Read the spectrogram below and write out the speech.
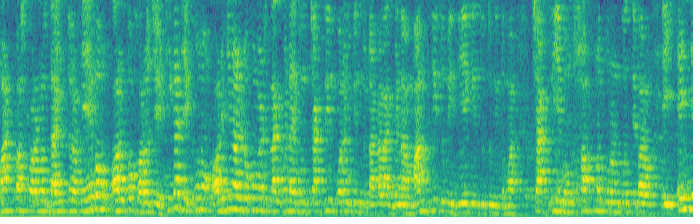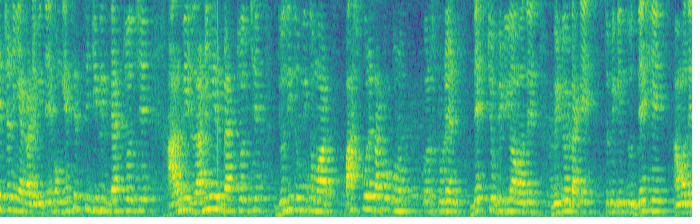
মাঠ পাস করানোর দায়িত্ব রাখে এবং অল্প খরচে, ঠিক আছে? কোনো অরিজিনাল ডকুমেন্টস লাগবে না এবং চাকরির পরেও কিন্তু টাকা লাগবে না। মান্থলি তুমি দিয়ে কিন্তু তুমি তোমার চাকরি এবং স্বপ্ন পূরণ করতে পারো এই এনজে ট্রেনিং একাডেমিতে এবং এসএসসি জিডির ব্যাচ চলছে আর্মির রানিংয়ের ব্যাচ চলছে। যদি তুমি তোমার পাস করে থাকো কোনো কোনো স্টুডেন্ট দেখছ ভিডিও আমাদের ভিডিওটাকে তুমি কিন্তু দেখে আমাদের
